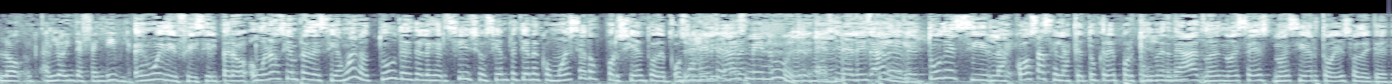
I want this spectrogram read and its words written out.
lo, lo indefendible Es muy difícil, pero uno siempre decía, bueno, tú desde el ejercicio siempre tienes como ese 2% de posibilidades. disminuye, de, te posibilidades de tú decir las cosas en las que tú crees porque es verdad, no, es- no es, no es cierto eso de que,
